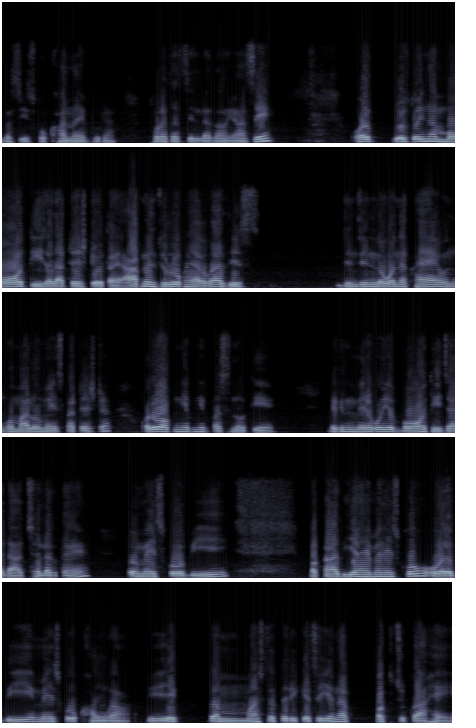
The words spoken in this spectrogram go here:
बस इसको खाना है पूरा। थोड़ा सा सिल हूँ यहाँ से। और दोस्तों ये ना बहुत ही ज़्यादा टेस्टी होता है। आपने ज़रूर खाया होगा, जिस, जिन जिन लोगों ने खाया है, उनको मालूम है इसका टेस्ट, और वो अपनी अपनी पसंद होती है। लेकिन मेरे को ये बहुत ही ज़्यादा अच्छा लगता है। तो मैं इसको भी पका दिया है मैंने इसको, और अभी मैं इसको खाऊँगा। एकदम मस्त तरीके से ये ना पक चुका है।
